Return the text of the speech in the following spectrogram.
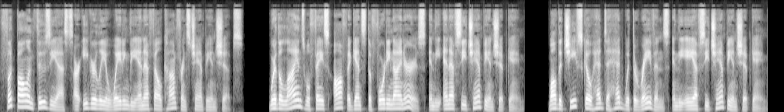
football enthusiasts are eagerly awaiting the NFL Conference Championships where the Lions will face off against the 49ers in the NFC Championship game, while the Chiefs go head-to-head with the Ravens in the AFC Championship game.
